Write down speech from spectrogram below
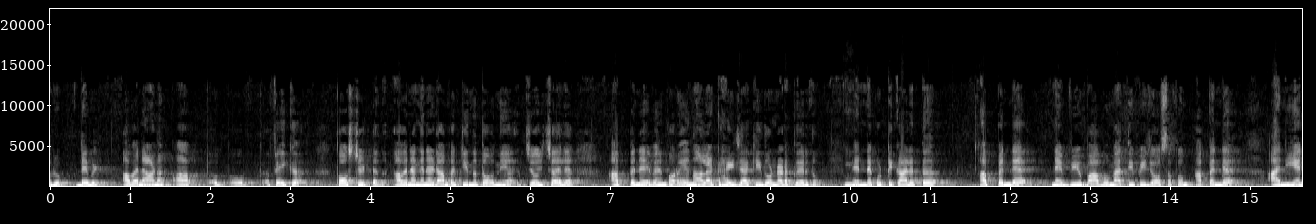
ഒരു ഡെബിൾ. അവനാണ് ആ ഫേക്ക് പോസ്റ്റ് ഇട്ടത്. അവൻ അങ്ങനെ ഇടാൻ പറ്റിയെന്ന് തോന്നിയ ചോദിച്ചാൽ അപ്പനെ ഇവൻ കുറേ നാളായിട്ട് ഹൈജാക്ക് ചെയ്തുകൊണ്ട് നടക്കുമായിരുന്നു എന്റെ കുട്ടിക്കാലത്ത് അപ്പന്റെ നെവ്യു ബാബു മാത്യു പി ജോസഫും അപ്പന്റെ അനിയൻ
